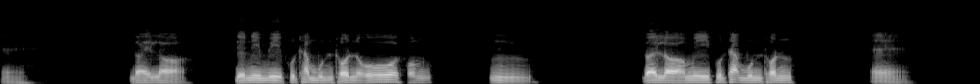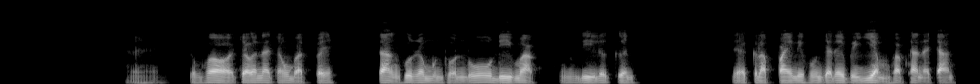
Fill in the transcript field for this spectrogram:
เออ ดอยหล่อเดี๋ยวนี้มีพุทธมุนทน โอ้ผม อืมดอยหล่อมีพุทธมุนทน เออหลวงพ่อเจ้าคณะจังหวัดไปตั้งพุทธมณฑลรู้ดีมาก ดีเหลือเกินเดี๋ยวกลับไปนี่ผมจะได้ไปเยี่ยมครับท่านอาจารย์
